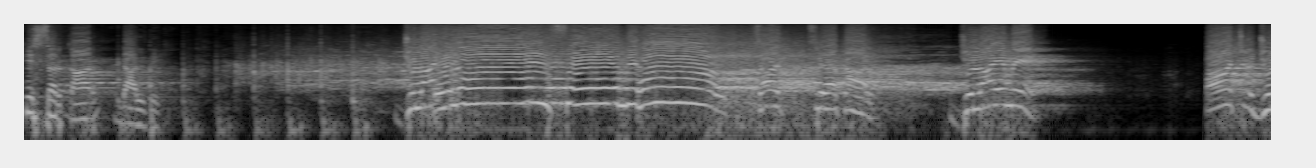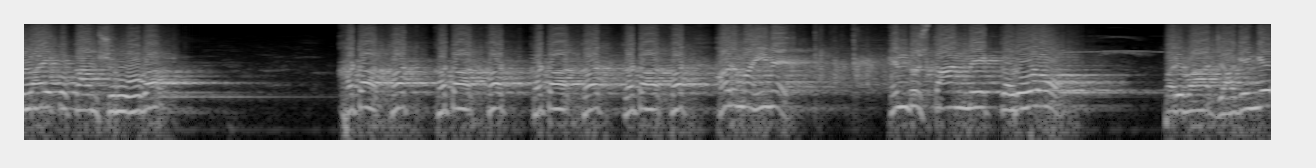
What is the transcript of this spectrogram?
की सरकार डाल देगी। जुलाई से सत श्री अकाल। जुलाई में पाँच जुलाई को काम शुरू होगा। खटाखट खटाखट खटाखट खटाखट, हर महीने हिंदुस्तान में करोड़ों परिवार जागेंगे।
